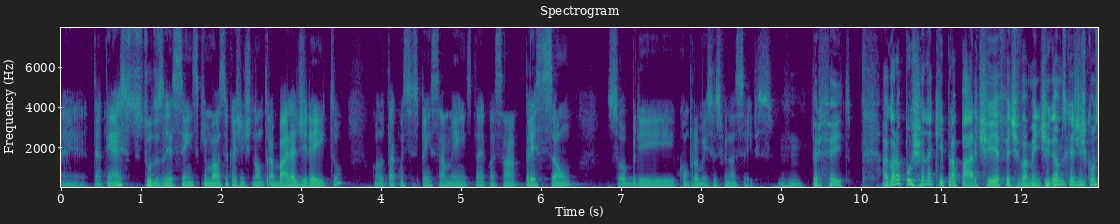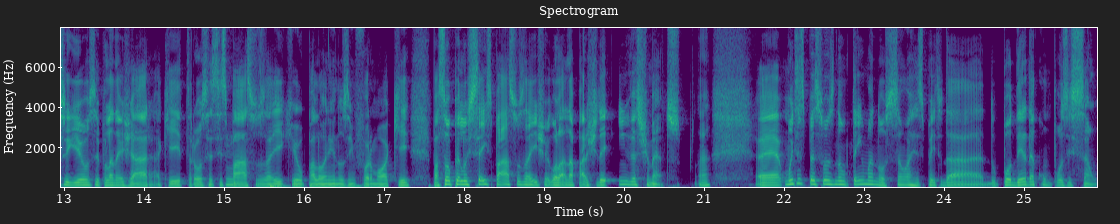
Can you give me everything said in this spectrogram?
é, tá, tem estudos recentes que mostram que a gente não trabalha direito quando está com esses pensamentos, né, com essa pressão sobre compromissos financeiros. Uhum, perfeito. Agora puxando aqui para a parte efetivamente, digamos que a gente conseguiu se planejar aqui, trouxe esses hum. passos aí que o Paloni nos informou aqui, passou pelos seis passos aí, chegou lá na parte de investimentos. Né? É, muitas pessoas não têm uma noção a respeito da, do poder da composição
